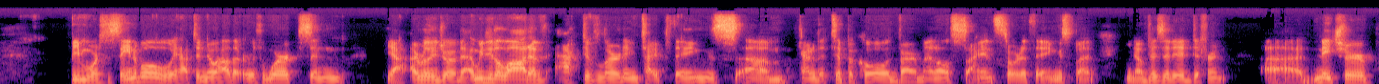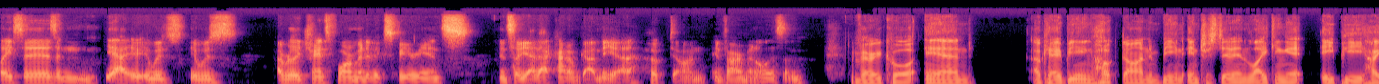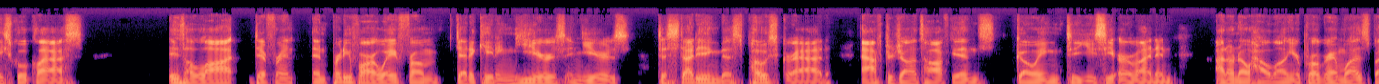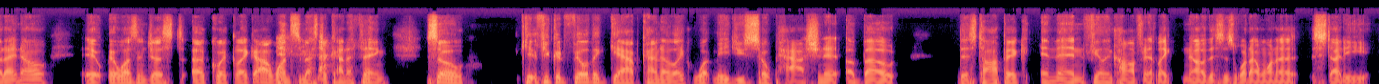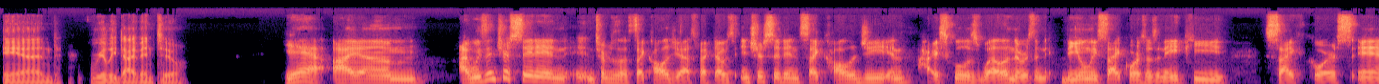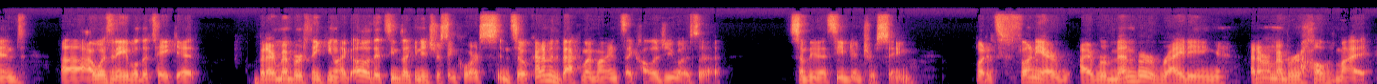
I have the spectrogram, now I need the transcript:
be more sustainable? We have to know how the earth works. And yeah, I really enjoyed that. And we did a lot of active learning type things, um, kind of the typical environmental science sort of things, but, you know, visited different uh, nature places. And yeah, it, it, was, it was a really transformative experience. And so, yeah, that kind of got me uh, hooked on environmentalism. Very cool. And okay, being hooked on and being interested in liking it AP high school class is a lot different and pretty far away from dedicating years and years to studying this post grad after Johns Hopkins going to UC Irvine. And I don't know how long your program was, but I know it, it wasn't just a quick, like, oh, one semester kind of thing. So if you could fill the gap, kind of like what made you so passionate about this topic and then feeling confident like no this is what i want to study and really dive into yeah i um i was interested in in terms of the psychology aspect i was interested in psychology in high school as well and there was an the only psych course was an ap psych course and uh, i wasn't able to take it but i remember thinking like oh that seems like an interesting course and so kind of in the back of my mind psychology was uh, something that seemed interesting but it's funny. I I remember writing. I don't remember all of my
